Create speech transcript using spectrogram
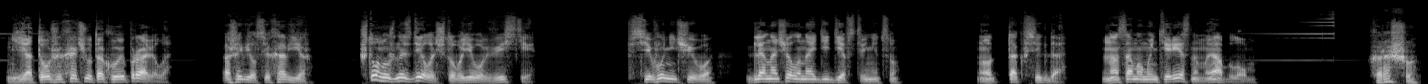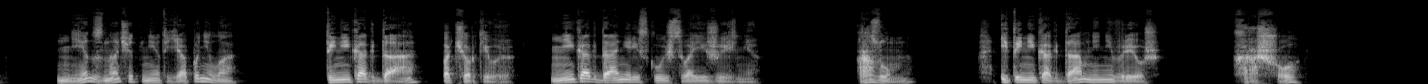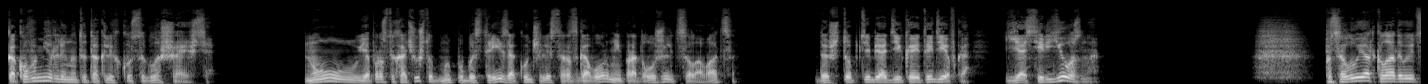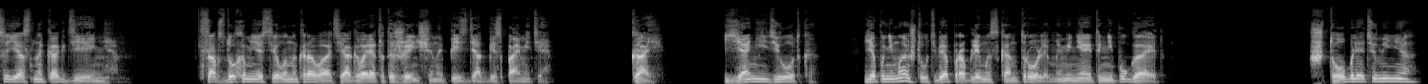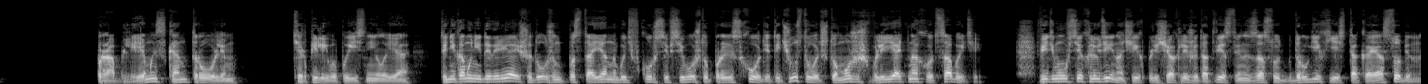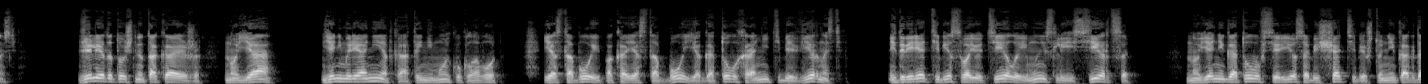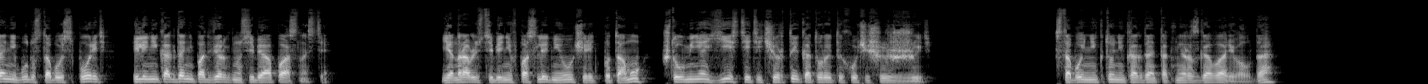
«Я тоже хочу такое правило», – оживился Хавьер. «Что нужно сделать, чтобы его ввести?» «Всего ничего. Для начала найди девственницу». «Вот так всегда. На самом интересном и облом». «Хорошо. Нет, значит нет, я поняла. Ты никогда, подчеркиваю, никогда не рискуешь своей жизнью. Разумно. И ты никогда мне не врешь. Хорошо. Какого Мерлина ты так легко соглашаешься? Ну, я просто хочу, чтобы мы побыстрее закончили с разговорами и продолжили целоваться. Да чтоб тебя, дикая ты девка, я серьезно. Поцелуи откладываются ясно как день. Со вздохом я села на кровати, а говорят, это женщины пиздят без памяти. Кай, я не идиотка. Я понимаю, что у тебя проблемы с контролем, и меня это не пугает. «Что, блядь, у меня?» «Проблемы с контролем», – терпеливо пояснила я. «Ты никому не доверяешь и должен постоянно быть в курсе всего, что происходит, и чувствовать, что можешь влиять на ход событий. Видимо, у всех людей, на чьих плечах лежит ответственность за судьбу других, есть такая особенность. Веледа точно такая же, но я... Я не марионетка, а ты не мой кукловод. Я с тобой, и пока я с тобой, я готова хранить тебе верность и доверять тебе свое тело и мысли и сердце, но я не готова всерьез обещать тебе, что никогда не буду с тобой спорить или никогда не подвергну себя опасности. Я нравлюсь тебе не в последнюю очередь потому, что у меня есть эти черты, которые ты хочешь изжить. С тобой никто никогда так не разговаривал, да?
